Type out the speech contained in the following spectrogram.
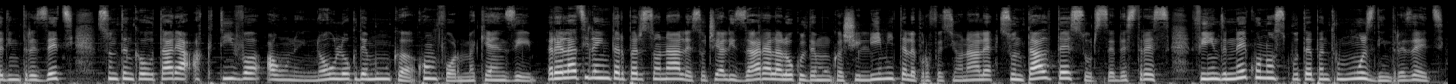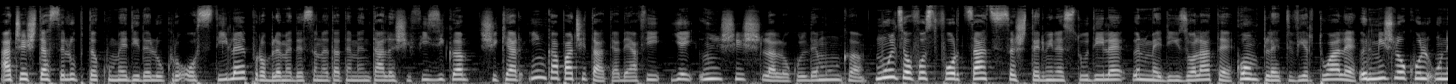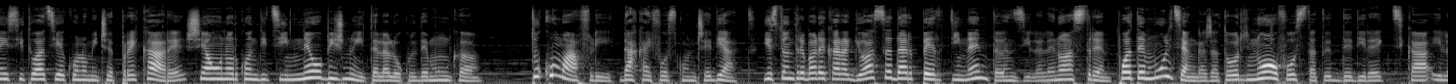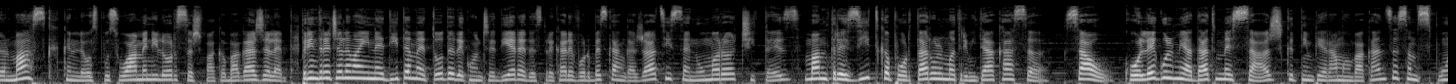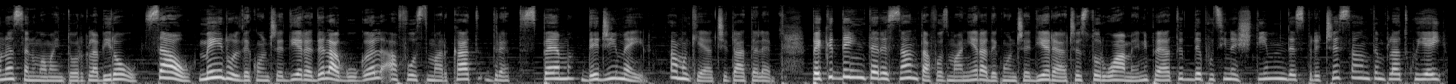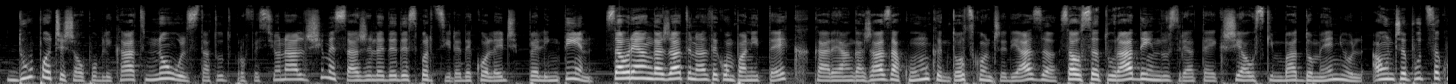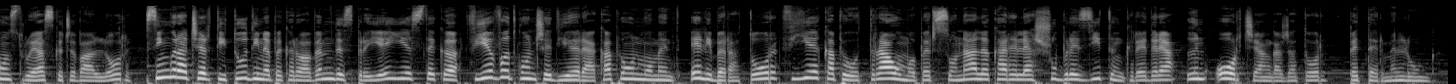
77% dintre zeți sunt în căutarea activă a unui nou loc de muncă, conform McKenzie. Relațiile interpersonale, socializarea la locul de muncă și limitele profesionale profesionale sunt alte surse de stres, fiind necunoscute pentru mulți dintre zeți. Aceștia se luptă cu medii de lucru ostile, probleme de sănătate mentală și fizică și chiar incapacitatea de a fi ei înșiși la locul de muncă. Mulți au fost forțați să-și termine studiile în medii izolate, complet virtuale, în mijlocul unei situații economice precare și a unor condiții neobișnuite la locul de muncă. Tu cum afli dacă ai fost concediat? Este o întrebare caragioasă, dar pertinentă în zilele noastre. Poate mulți angajatori nu au fost atât de direcți ca Elon Musk când le-au spus oamenilor să-și facă bagajele. Printre cele mai inedite metode de concediere despre care vorbesc angajații se numără, citez, M-am trezit că portarul mă trimite acasă. Sau, colegul mi-a dat mesaj cât timp eram în vacanță să-mi spună să nu mă mai întorc la birou. Sau, mailul de concediere de la Google a fost marcat drept spam de Gmail. Am încheiat citatele. Pe cât de interesant a fost maniera de concediere a acestor oameni, pe atât de puține știm despre ce s-a întâmplat cu ei după ce și-au publicat noul statut profesional și mesajele de despărțire de colegi pe LinkedIn. S-au reangajat în alte companii tech, care angajează acum când toți concediază? S-au săturat de industria tech și au schimbat domeniul? Au început să construiască ceva al lor? Singura certitudine pe care o avem despre ei este că fie văd concedierea ca pe un moment eliberator, lor, fie ca pe o traumă personală care le-a șubrezit încrederea în orice angajator pe termen lung.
